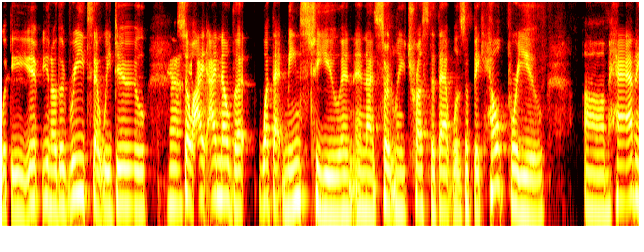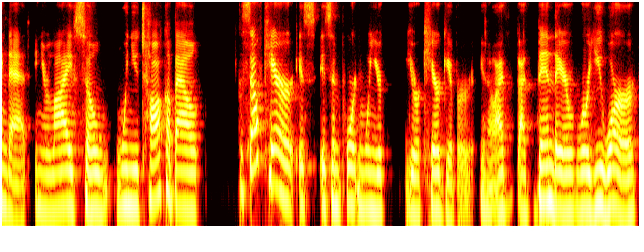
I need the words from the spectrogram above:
with the you know the reads that we do. Yeah. So I, I know that what that means to you, and and I certainly trust that that was a big help for you, um, having that in your life. So when you talk about because self care is is important when you're you're a caregiver. You know, I've I've been there where you were,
